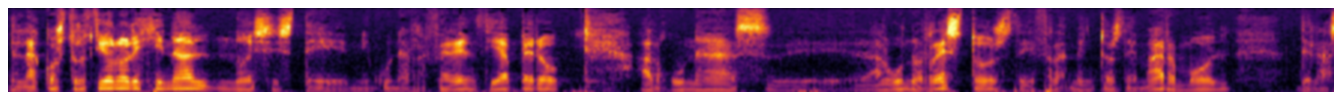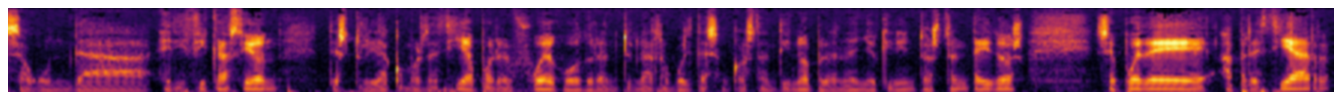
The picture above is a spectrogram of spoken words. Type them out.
De la construcción original no existe ninguna referencia, pero algunas, eh, algunos restos de fragmentos de mármol de la segunda edificación, destruida, como os decía, por el fuego durante unas revueltas en Constantinopla en el año 532, se puede apreciar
